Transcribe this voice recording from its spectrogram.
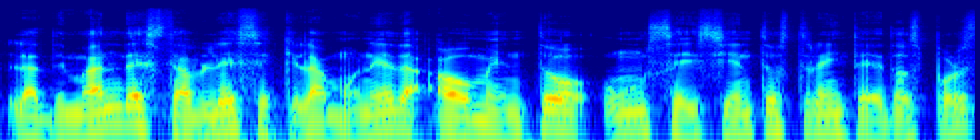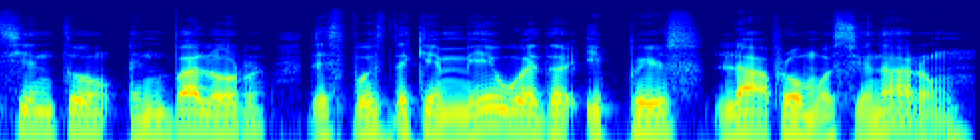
La demanda establece que la moneda aumentó un 632% en valor después de que Mayweather y Pierce la promocionaron.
